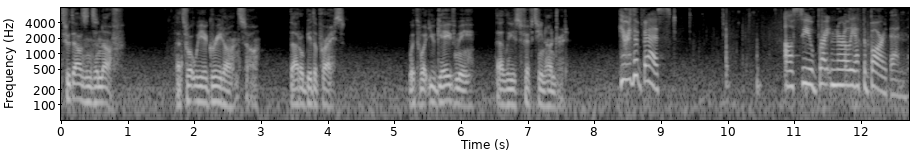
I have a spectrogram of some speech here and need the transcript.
2,000's enough. That's what we agreed on, so that'll be the price. With what you gave me, that leaves 1,500. You're the best. I'll see you bright and early at the bar then.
